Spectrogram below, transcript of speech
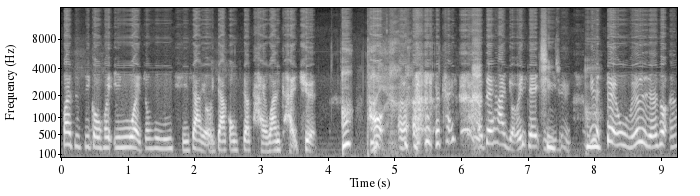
外资机构会因为中信金旗下有一家公司叫台湾彩券啊，然后呃 开呃对他有一些疑虑，因为对我们就是觉得说，嗯，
